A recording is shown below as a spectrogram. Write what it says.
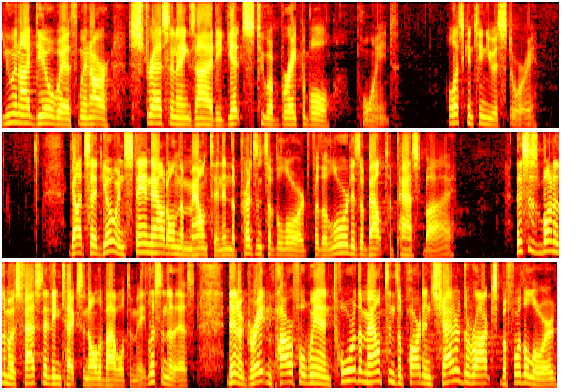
you and I deal with when our stress and anxiety gets to a breakable point. Well, let's continue his story. God said, Go and stand out on the mountain in the presence of the Lord, for the Lord is about to pass by. This is one of the most fascinating texts in all the Bible to me. Listen to this. Then a great and powerful wind tore the mountains apart and shattered the rocks before the Lord.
